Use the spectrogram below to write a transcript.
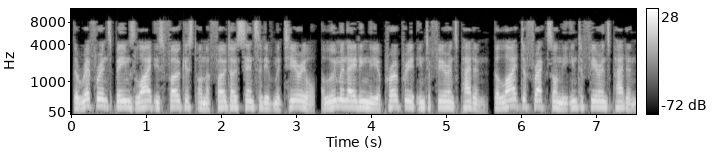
The reference beam's light is focused on the photosensitive material, illuminating the appropriate interference pattern. The light diffracts on the interference pattern,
